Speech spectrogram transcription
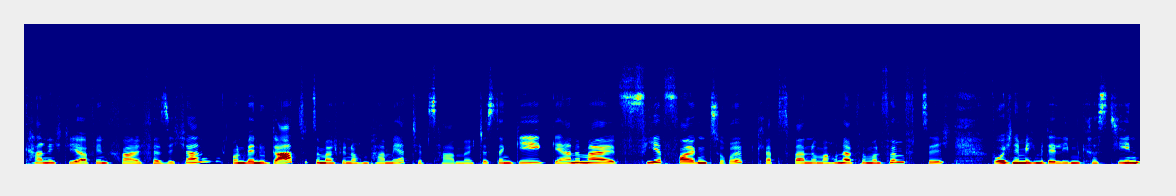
kann ich dir auf jeden Fall versichern. Und wenn du dazu zum Beispiel noch ein paar mehr Tipps haben möchtest, dann geh gerne mal vier Folgen zurück. Ich glaube, es war Nummer 155, wo ich nämlich mit der lieben Christine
